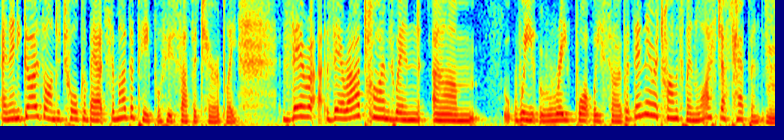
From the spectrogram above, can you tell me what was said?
And then he goes on to talk about some other people who suffered terribly. There, are- there are times when um, we reap what we sow, but then there are times when life just happens.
